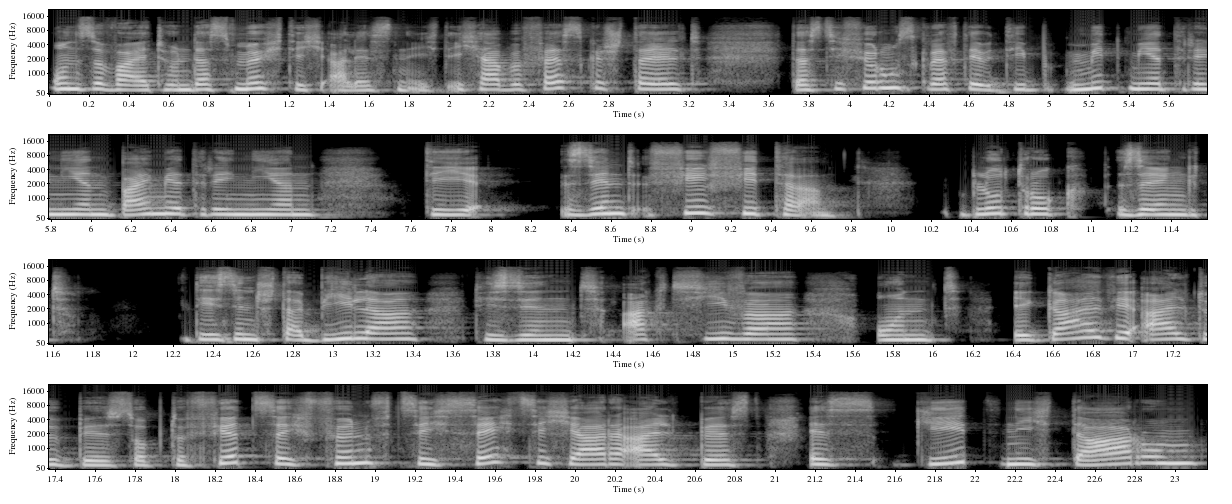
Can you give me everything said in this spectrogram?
und so weiter. Und das möchte ich alles nicht. Ich habe festgestellt, dass die Führungskräfte, die mit mir trainieren, bei mir trainieren, die sind viel fitter. Blutdruck sinkt, die sind stabiler, die sind aktiver und egal wie alt du bist, ob du 40, 50, 60 Jahre alt bist, es geht nicht darum,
